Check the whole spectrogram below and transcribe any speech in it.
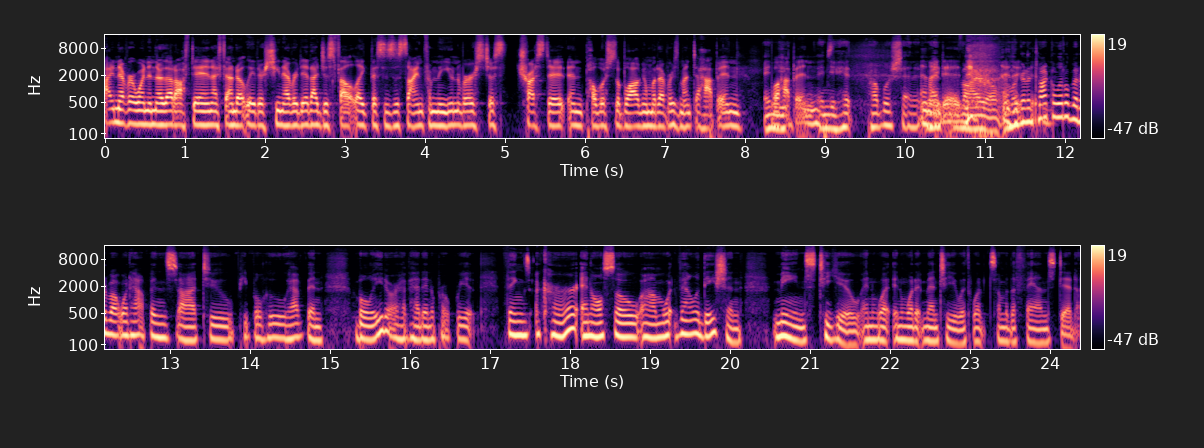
I never went in there that often. I found out later she never did. I just felt like this is a sign from the universe. Just trust it and publish the blog and whatever's meant to happen and will you, happen. And you hit publish and it And went viral. and we're going to talk a little bit about what happens uh, to people who have been bullied or have had inappropriate things occur, and also um, what validation means to you and what and what it meant to you with what some of the fans did.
